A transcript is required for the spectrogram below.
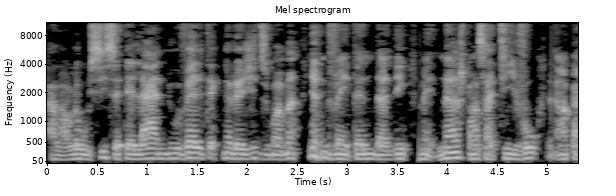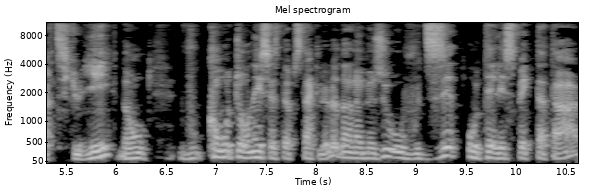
Alors là aussi, c'était la nouvelle technologie du moment il y a une vingtaine d'années. Maintenant, je pense à TiVo en particulier. Donc, vous contournez cet obstacle-là dans la mesure où vous dites au téléspectateur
